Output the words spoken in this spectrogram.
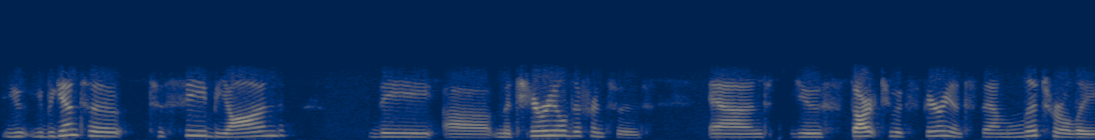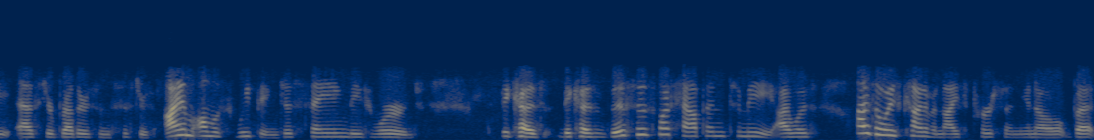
you you begin to to see beyond the uh, material differences and you start to experience them literally as your brothers and sisters. I am almost weeping just saying these words because because this is what happened to me. I was I was always kind of a nice person, you know, but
